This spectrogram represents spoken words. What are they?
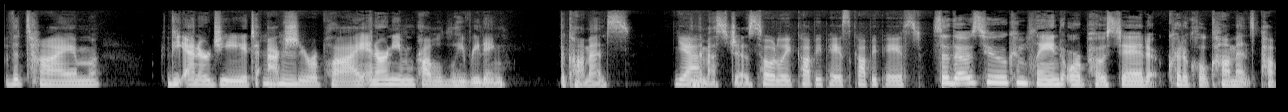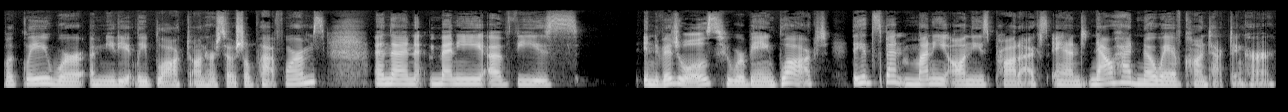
the time, the energy to Mhm. actually reply and aren't even probably reading the comments yeah. and the messages. Totally. Copy paste, copy paste. So, those who complained or posted critical comments publicly were immediately blocked on her social platforms. And then many of these individuals who were being blocked, they had spent money on these products and now had no way of contacting her.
